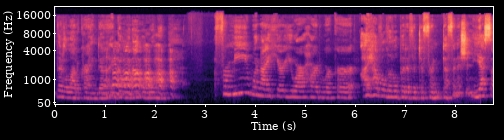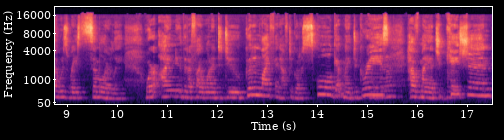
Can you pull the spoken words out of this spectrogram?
there's a lot of crying done going on. I'm a woman. For me, when I hear you are a hard worker, I have a little bit of a different definition. Yes, I was raised similarly, where I knew that if I wanted to do good in life, I'd have to go to school, get my degrees, mm-hmm. have my mm-hmm. education,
